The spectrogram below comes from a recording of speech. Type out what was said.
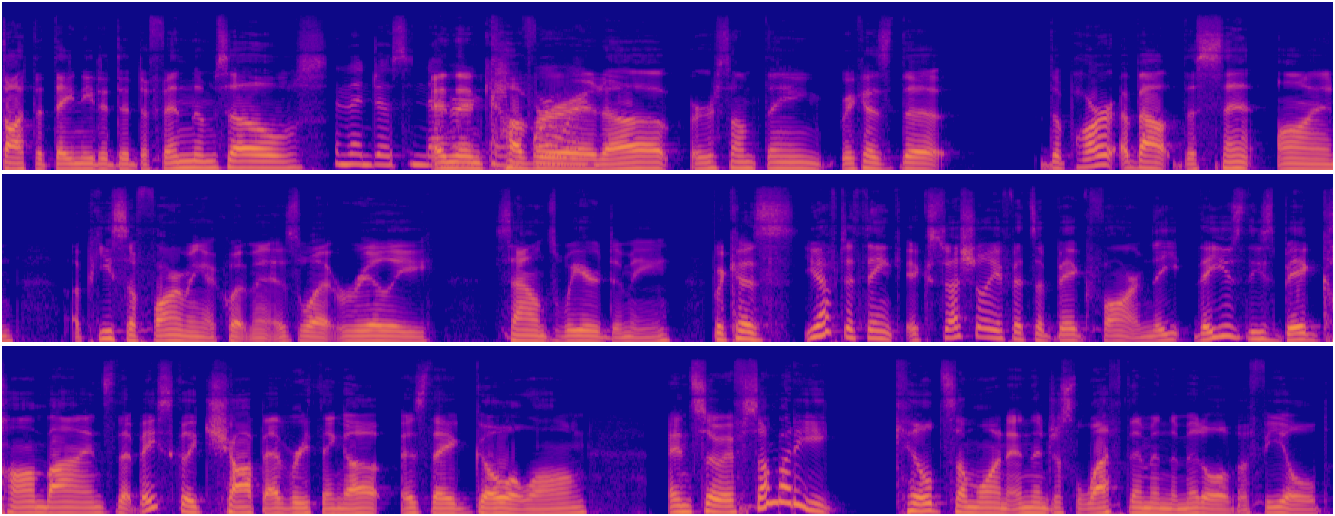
thought that they needed to defend themselves and then just and then cover forward. it up or something. Because the the part about the scent on a piece of farming equipment is what really sounds weird to me. Because you have to think especially if it's a big farm they they use these big combines that basically chop everything up as they go along. And so if somebody killed someone and then just left them in the middle of a field,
